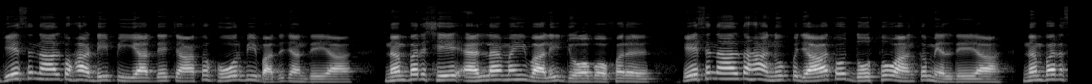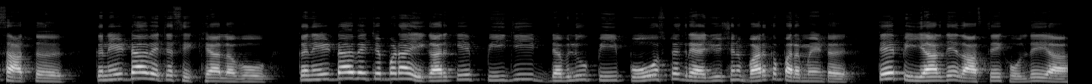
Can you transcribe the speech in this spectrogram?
ਜਿਸ ਨਾਲ ਤੁਹਾਡੀ PR ਦੇ ਚਾਂਸ ਹੋਰ ਵੀ ਵੱਧ ਜਾਂਦੇ ਆ। ਨੰਬਰ 6 LMI ਵਾਲੀ ਜੌਬ ਆਫਰ ਇਸ ਨਾਲ ਤੁਹਾਨੂੰ 50 ਤੋਂ 200 ਅੰਕ ਮਿਲਦੇ ਆ। ਨੰਬਰ 7 ਕੈਨੇਡਾ ਵਿੱਚ ਸਿੱਖਿਆ ਲਵੋ। ਕੈਨੇਡਾ ਵਿੱਚ ਪੜ੍ਹਾਈ ਕਰਕੇ PGWP post graduation work permit ਤੇ PR ਦੇ ਰਾਸਤੇ ਖੋਲਦੇ ਆ।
